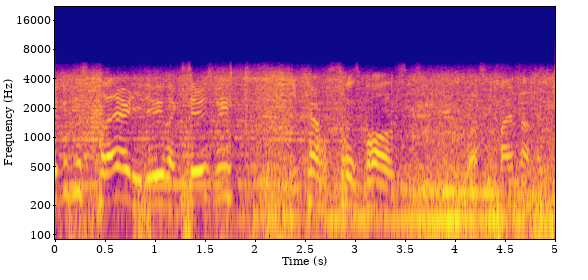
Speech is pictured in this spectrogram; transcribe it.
Look at this clarity, dude. Like, seriously? Your camera's so balls. Well, sometimes.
